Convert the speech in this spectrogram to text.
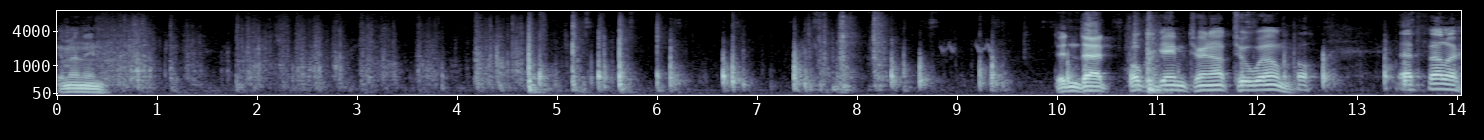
Come on in. Didn't that poker game turn out too well? Oh, that feller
